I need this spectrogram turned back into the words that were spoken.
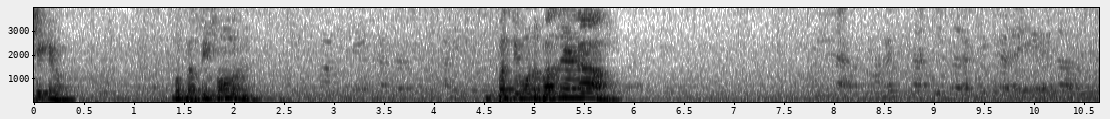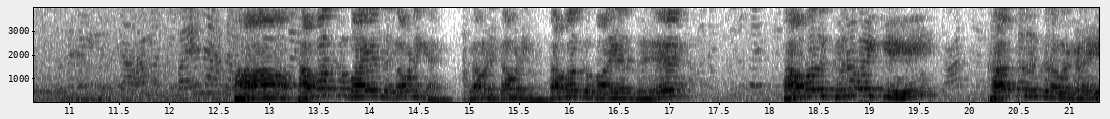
சீக்கிரம். முப்பத்தி மூணு முப்பத்தி மூணு பதினேழா நமக்கு பயனாக ஆ தமக்கு பயந்து கவனிங்க கவனி கவனிங்க. தமக்கு பயந்து தமது கிருமைக்கு காத்திருக்கிறவர்களை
